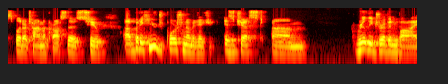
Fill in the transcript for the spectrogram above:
split our time across those two, uh, but a huge portion of it is just um, really driven by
